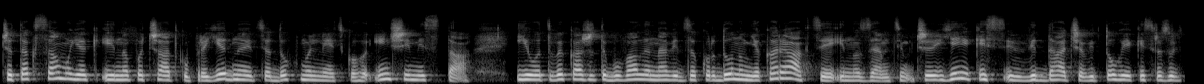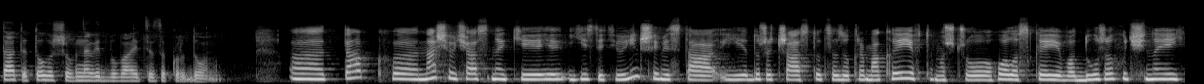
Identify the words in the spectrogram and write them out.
чи так само, як і на початку, приєднуються до Хмельницького інші міста? І от ви кажете, бували навіть за кордоном. Яка реакція іноземців? Чи є якась е, віддача від того, якісь результати того, що вона відбувається за кордоном? Е, Так, е, наші учасники їздять і у інші міста, і дуже часто це, зокрема, Київ, тому що голос Києва дуже гучний.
